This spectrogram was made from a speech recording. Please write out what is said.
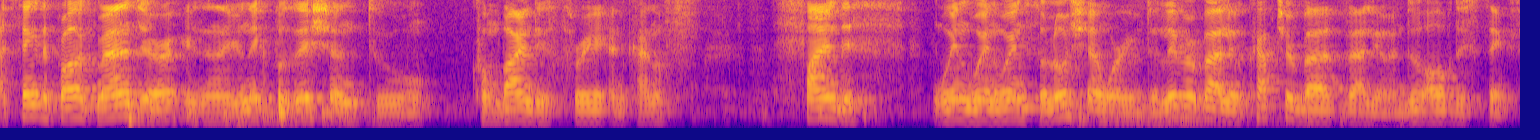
i think the product manager is in a unique position to combine these three and kind of find this win-win-win solution where you deliver value capture value and do all of these things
